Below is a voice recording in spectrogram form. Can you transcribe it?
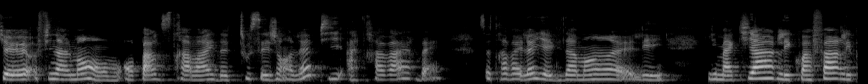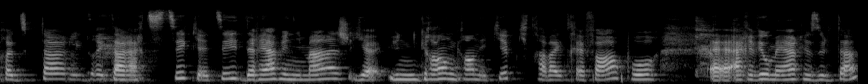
que finalement, on, parle du travail de tous ces gens-là. Puis à travers ben, ce travail-là, il y a évidemment euh, les, les maquilleurs, les coiffeurs, les producteurs, les directeurs artistiques. Derrière une image, il y a une grande, grande équipe qui travaille très fort pour euh, arriver au meilleur résultat.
